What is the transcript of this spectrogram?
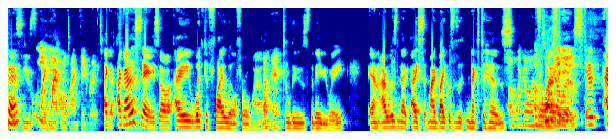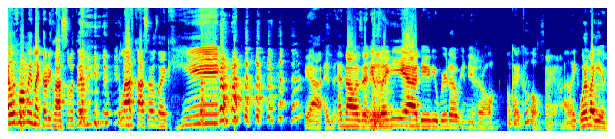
Okay. 'cause he's Oh, like my all-time favorite. I, I gotta figure. say, so I went to Flywheel for a while Okay. to lose the baby weight, and I was next. I s- my bike was next to his. Oh my gosh, Of I'm course so it. It- I was probably in like thirty classes with him. the last class, I was like, "Heh." yeah, and and that was it. He was like, "Yeah, dude, you weirdo Indian Yeah. girl." Okay, cool. so yeah. I like. What about you?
